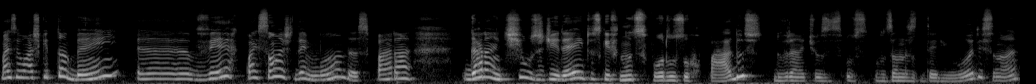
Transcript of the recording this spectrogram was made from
Mas eu acho que também é, ver quais são as demandas para garantir os direitos que nos foram usurpados durante os, os, os anos anteriores, não é?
